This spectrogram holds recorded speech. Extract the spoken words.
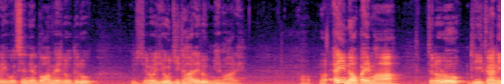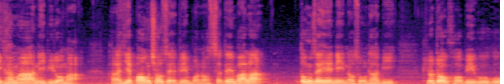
တွေကိုအဆင့်ဆင့်သွားမယ်လို့သူတို့ကျွန်တော်ယုံကြည်ထားတယ်လို့မြင်ပါတယ်။ဟုတ်အဲ့ဒီနောက်ပိုင်းမှာ ကျွန်တော်တို့ဒီဂန္ဒီခမ်းမကနေပြီးတော့မှဟာရက်ပေါင်း60အတွင်းပေါ့နော်စက်တင်ဘာလ30ရက်နေ့နောက်ဆုံးထားပြီးလွတ်တော်ခေါ်ပေးဖို့ကို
